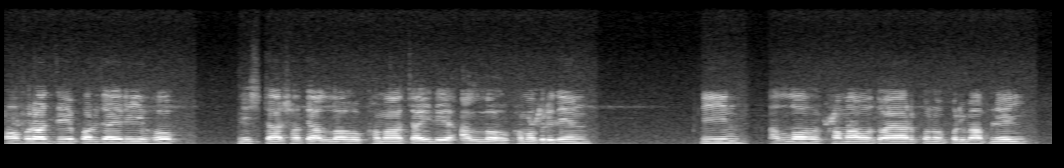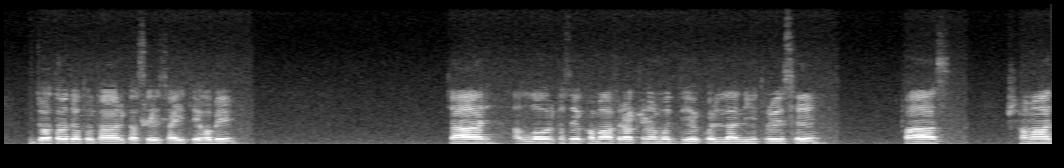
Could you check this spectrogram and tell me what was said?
অপরাধ যে পর্যায়েরই হোক, নিষ্ঠার সাথে আল্লাহ ক্ষমা চাইলে আল্লাহ ক্ষমা করে দেন। তিন, আল্লাহ ক্ষমা ও দয়ার কোনো পরিমাপ নেই, যথাযথ তার কাছে চাইতে হবে। চার, আল্লাহর কাছে ক্ষমা প্রার্থনার মধ্যে কল্যাণ নিহিত রয়েছে। পাঁচ সমাজ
